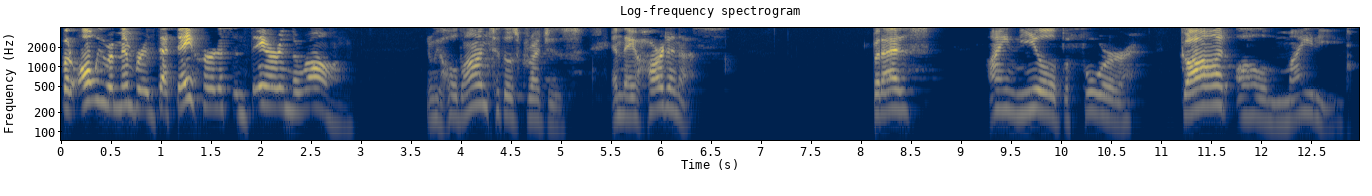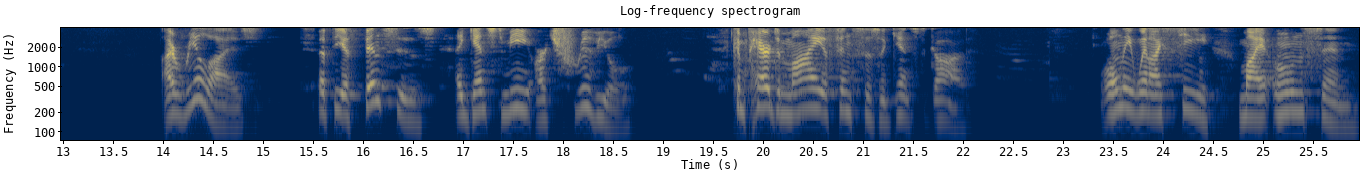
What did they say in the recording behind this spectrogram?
but all we remember is that they hurt us and they are in the wrong. And we hold on to those grudges and they harden us. But as I kneel before God Almighty, I realize that the offenses against me are trivial compared to my offenses against God. Only when I see my own sin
